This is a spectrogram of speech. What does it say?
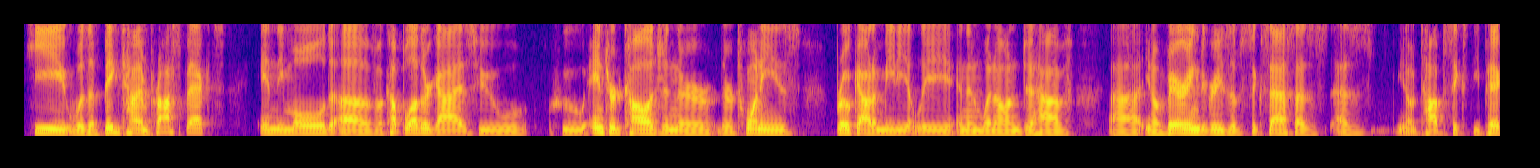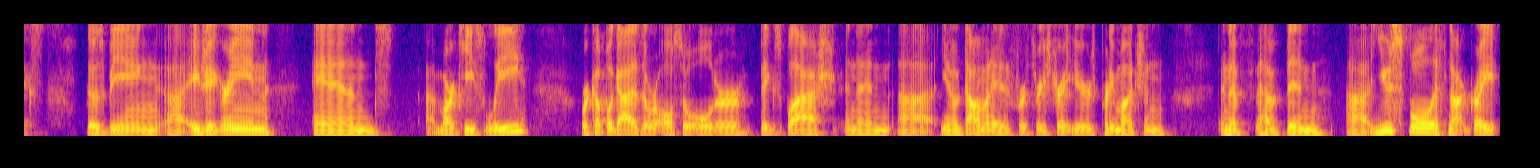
He was a big time prospect in the mold of a couple other guys who who entered college in their their 20s, broke out immediately, and then went on to have uh, you know, varying degrees of success as as you know top 60 picks. Those being uh, AJ Green and uh, Marquise Lee were a couple guys that were also older, big splash, and then uh, you know dominated for three straight years pretty much, and and have have been uh, useful if not great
